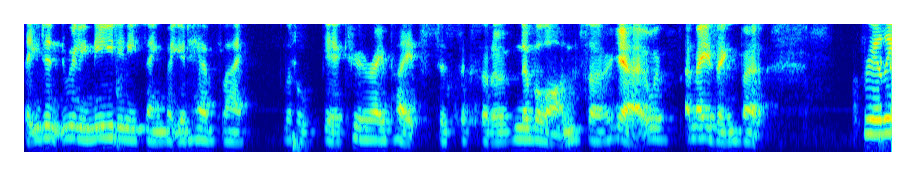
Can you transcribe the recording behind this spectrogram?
that you didn't really need anything but you'd have like little yeah curry plates just to sort of nibble on so yeah it was amazing but really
